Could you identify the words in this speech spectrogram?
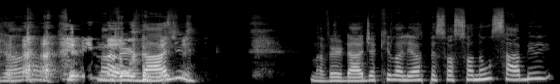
já. na Não. verdade. Na verdade, aquilo ali a pessoa só não sabe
